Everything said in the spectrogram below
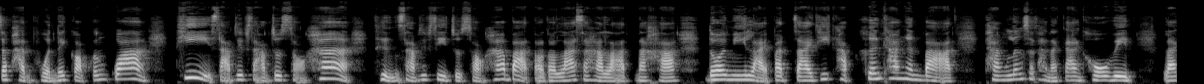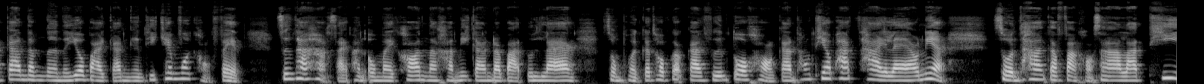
จะผันผวนในกรอบกว้างๆที่ 33. 33.25 ถึง 34.25 บาทต่อดอลลาร์สหรัฐนะคะ โดยมีหลายปัจจัยที่ขับเคลื่อนค่าเงินบาท ทั้งเรื่องสถานการณ์โควิด และการดำเนินนโยบายการเงินที่เข้มงวดของเฟด ซึ่งถ้าหากสายพันธุ์โอไมครอนนะคะ มีการระบาดรุนแรง ส่งผลกระทบกับการฟื้นตัวของการท่องเที่ยวภาคไทยแล้วเนี่ยส่วนทางกับฝั่งของสหรัฐที่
